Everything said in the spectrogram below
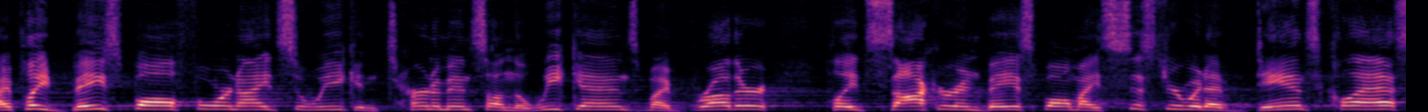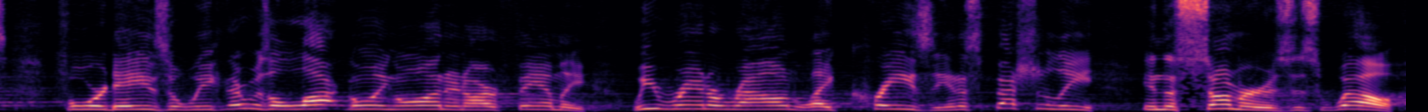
I played baseball four nights a week and tournaments on the weekends. My brother played soccer and baseball. My sister would have dance class four days a week. There was a lot going on in our family. We ran around like crazy, and especially in the summers as well.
